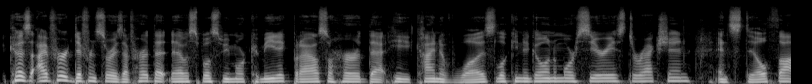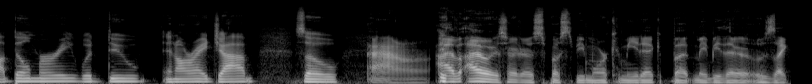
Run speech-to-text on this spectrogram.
because I've heard different stories. I've heard that that was supposed to be more comedic, but I also heard that he kind of was looking to go in a more serious direction and still thought Bill Murray would do an all right job. So ah. I don't know. I've I always heard it was supposed to be more comedic, but maybe there it was like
